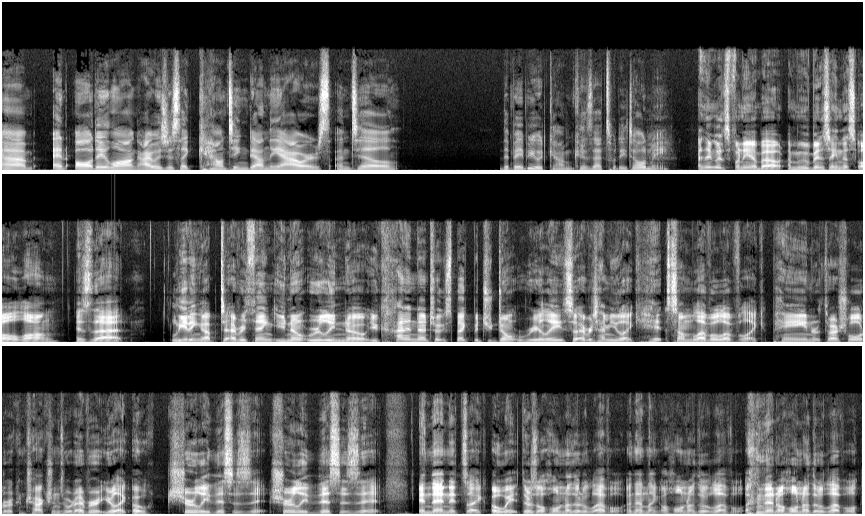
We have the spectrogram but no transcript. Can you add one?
Um, and all day long, I was just like counting down the hours until the baby would come because that's what he told me. I think what's funny about, I mean, we've been saying this all along, is that leading up to everything, you don't really know, you kind of know to expect, but you don't really. So every time you like hit some level of like pain or threshold or contractions or whatever, you're like, oh, surely this is it. Surely this is it. And then it's like, oh, wait, there's a whole nother level. And then like a whole nother level. And then a whole nother level.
